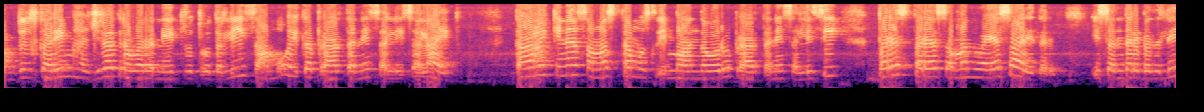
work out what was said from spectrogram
ಅಬ್ದುಲ್ ಕರೀಂ ಹಜ್ರತ್ ರವರ ನೇತೃತ್ವದಲ್ಲಿ ಸಾಮೂಹಿಕ ಪ್ರಾರ್ಥನೆ ಸಲ್ಲಿಸಲಾಯಿತು. ತಾಲೂಕಿನ ಸಮಸ್ತ ಮುಸ್ಲಿಂ ಬಾಂಧವರು ಪ್ರಾರ್ಥನೆ ಸಲ್ಲಿಸಿ ಪರಸ್ಪರ ಸಮನ್ವಯ ಸಾರಿದರು. ಈ ಸಂದರ್ಭದಲ್ಲಿ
